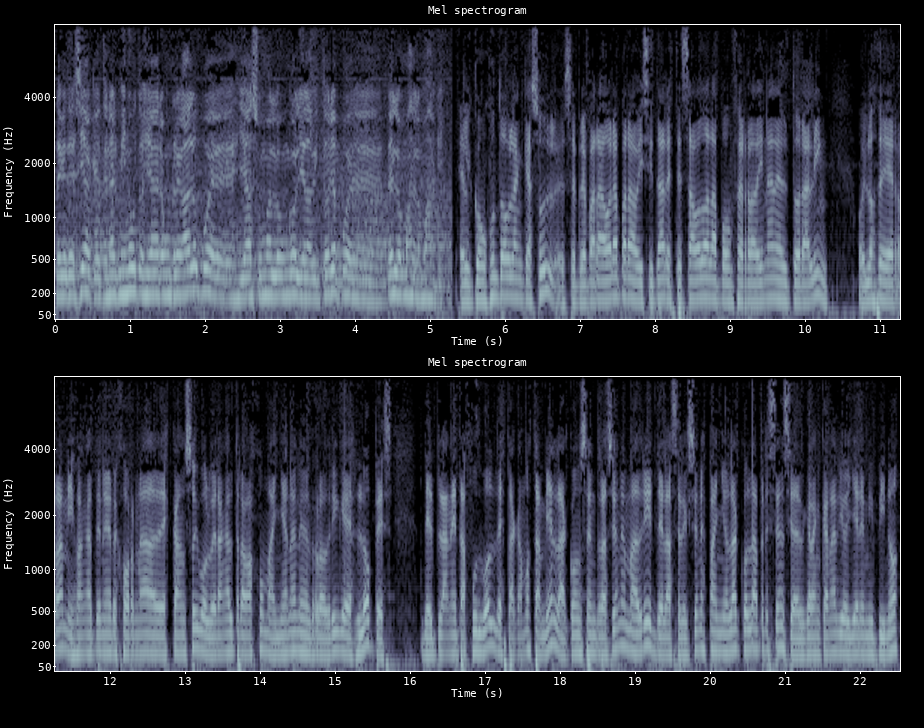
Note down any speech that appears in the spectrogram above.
que te decía que tener minutos ya era un regalo, pues ya sumarlo un gol y a la victoria, pues es lo más de lo más aquí. El conjunto blanqueazul se prepara ahora para visitar este sábado a la Ponferradina en el Toralín. Hoy los de Ramis van a tener jornada de descanso y volverán al trabajo mañana en el Rodríguez López del Planeta Fútbol destacamos también la concentración en Madrid de la selección española con la presencia del gran canario Jeremy Pino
